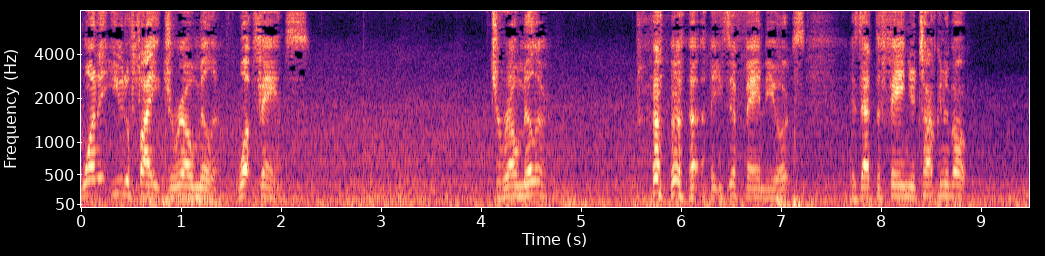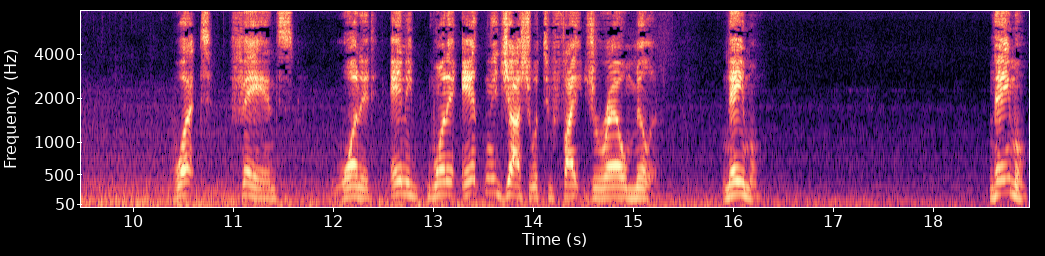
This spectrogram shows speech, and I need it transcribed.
wanted you to fight Jarrell Miller? What fans? Jarrell Miller? He's a fan of yours. Is that the fan you're talking about? What fans wanted any wanted Anthony Joshua to fight Jarrell Miller? Name them. Name them.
